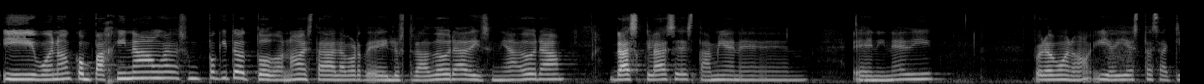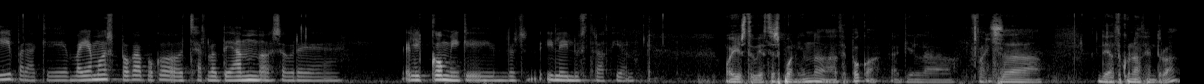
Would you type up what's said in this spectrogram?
Y bueno, compagina un poquito todo, ¿no? Esta labor de ilustradora, de diseñadora, das clases también en, en Inedi. Pero bueno, y hoy estás aquí para que vayamos poco a poco charloteando sobre el cómic y, y la ilustración. Oye, estuviste exponiendo hace poco, aquí en la fachada de Azcuna Centro A.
